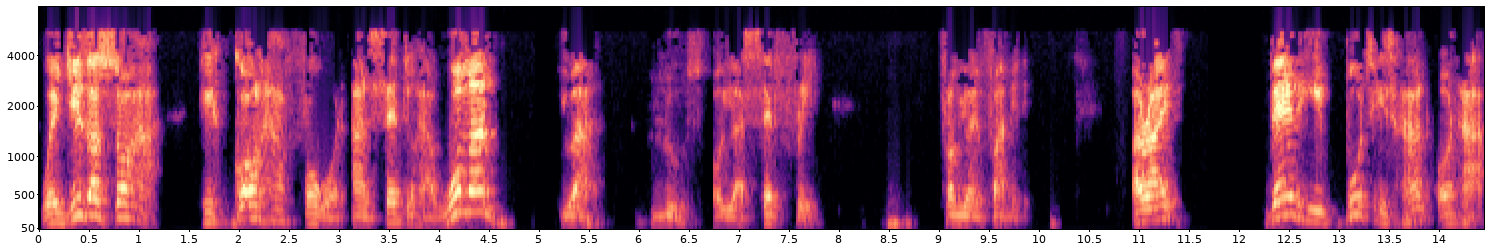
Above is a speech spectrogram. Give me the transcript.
When Jesus saw her, he called her forward and said to her, Woman, you are loose or you are set free from your infirmity. All right. Then he put his hand on her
